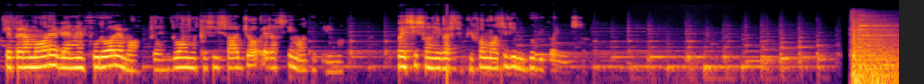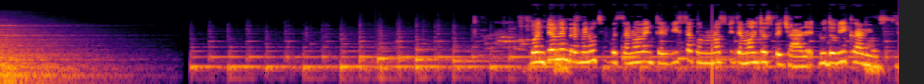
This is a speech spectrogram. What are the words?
che per amore venne in furore matto, d'uomo che si saggio era stimato prima. Questi sono i versi più famosi di Ludovico Ariosto. Buongiorno e benvenuti in questa nuova intervista con un ospite molto speciale, Ludovico Ariosto.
